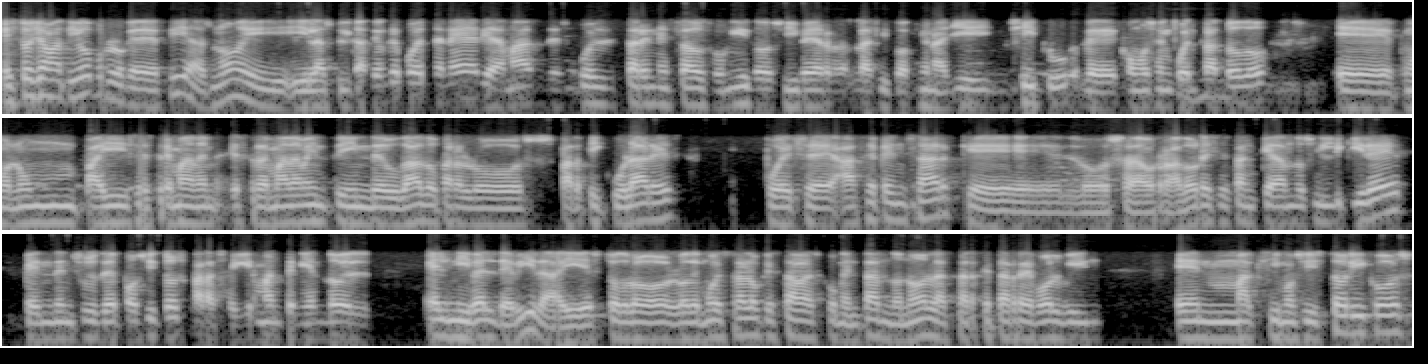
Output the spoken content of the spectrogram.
Esto es llamativo por lo que decías, ¿no? Y, la explicación que puede tener, y además después de estar en Estados Unidos y ver la situación allí in situ, de cómo se encuentra todo, eh, como un país extremadamente endeudado para los particulares, pues eh, hace pensar que los ahorradores están quedando sin liquidez, venden sus depósitos para seguir manteniendo el, el nivel de vida. Y esto lo, lo, demuestra lo que estabas comentando, ¿no? Las tarjetas revolving en máximos históricos.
